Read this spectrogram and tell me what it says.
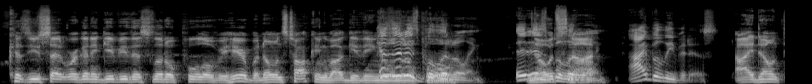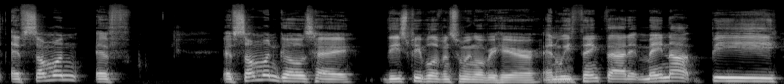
because you said we're going to give you this little pool over here but no one's talking about giving you a Because it little is pool. belittling. It is No, it's not. belittling. I believe it is. I don't. If someone, if if someone goes, hey, these people have been swimming over here, and we mm-hmm. think that it may not be,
